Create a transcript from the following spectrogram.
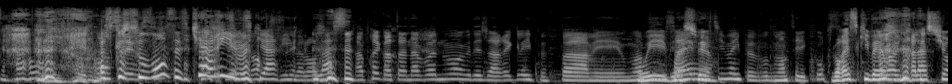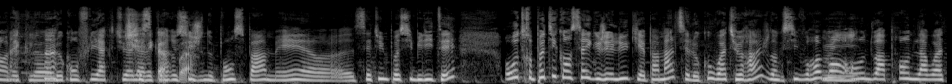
Ah Parce que souvent, c'est ce qui arrive. Ce qui arrive. Alors là, après, quand un abonnement est déjà réglé, ils peuvent pas, mais oui, bien sûr. effectivement, ils peuvent augmenter les courses. Alors, est-ce qu'il va y avoir une relation avec le, conflit actuel avec la Russie? Je ne pense pas, mais euh, c'est une possibilité. Autre petit conseil que j'ai lu qui est pas mal, c'est le covoiturage. Donc, si vraiment on doit prendre la voiture,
